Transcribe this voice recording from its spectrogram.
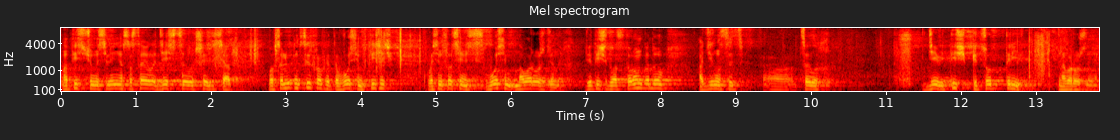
на тысячу населения составила 10,6. В абсолютных цифрах это 8878 новорожденных. В 2022 году 11 9503 новорожденных.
